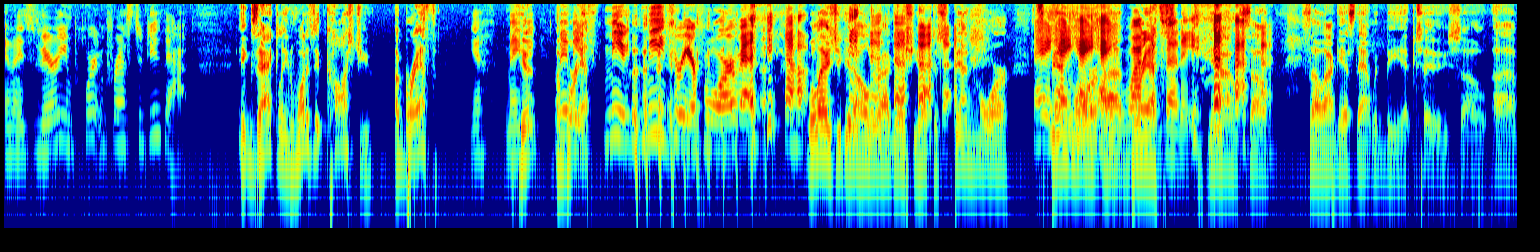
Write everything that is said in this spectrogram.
And it's very important for us to do that. Exactly. And what does it cost you? A breath? Yeah, maybe, Yeah, a maybe breath. me, me three or four, but yeah. Well, as you get older, I guess you have to spend more. hey, spend hey, more hey, hey, uh, watch breaths, it, buddy. you know, so so I guess that would be it too. So uh,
